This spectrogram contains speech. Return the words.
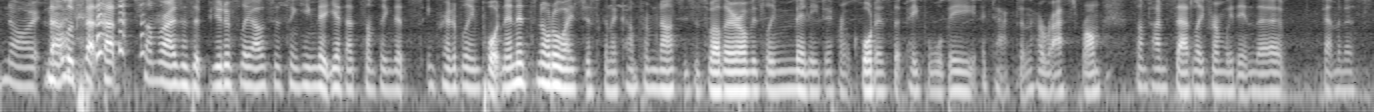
No, No? look, that, that summarises it beautifully. I was just thinking that, yeah, that's something that's incredibly important. And it's not always just going to come from Nazis as well. There are obviously many different quarters that people will be attacked and harassed from, sometimes sadly from within the feminist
